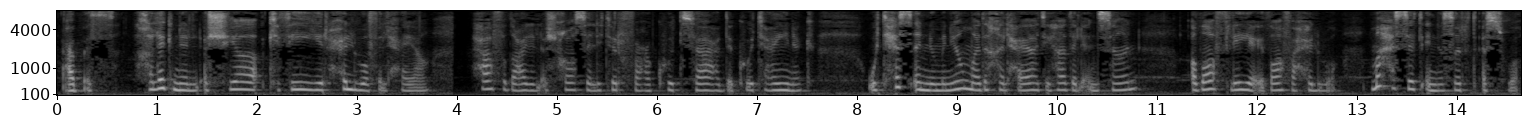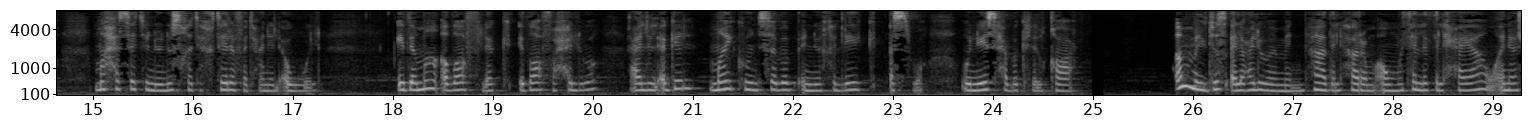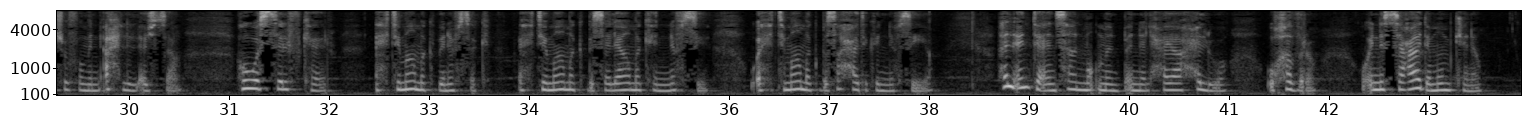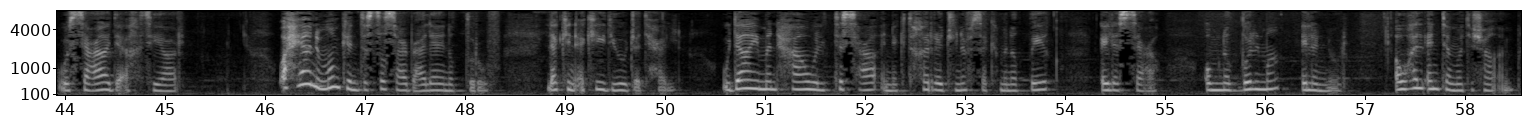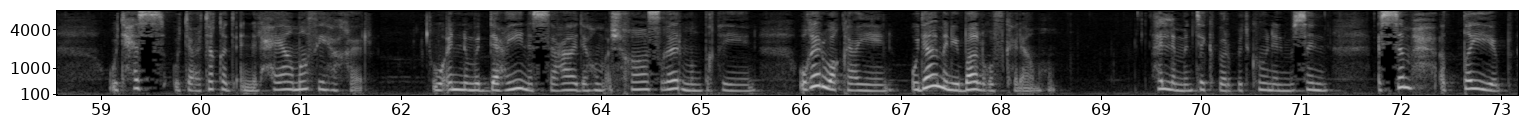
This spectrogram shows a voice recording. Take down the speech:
عبث خلقنا الأشياء كثير حلوة في الحياة. حافظ على الأشخاص اللي ترفعك وتساعدك وتعينك وتحس إنه من يوم ما دخل حياتي هذا الإنسان أضاف لي إضافة حلوة. ما حسيت إني صرت أسوأ ما حسيت إنه نسختي اختلفت عن الأول. إذا ما أضاف لك إضافة حلوة على الأقل ما يكون سبب إنه يخليك أسوأ وإنه يسحبك للقاع. أما الجزء العلوي من هذا الهرم أو مثلث الحياة وأنا أشوفه من أحلى الأجزاء هو السيلف كير اهتمامك بنفسك. اهتمامك بسلامك النفسي واهتمامك بصحتك النفسية. هل أنت إنسان مؤمن بأن الحياة حلوة وخضرة وأن السعادة ممكنة والسعادة اختيار؟ وأحيانا ممكن تستصعب علينا الظروف لكن أكيد يوجد حل. ودايما حاول تسعى أنك تخرج نفسك من الضيق إلى السعة ومن الظلمة إلى النور. أو هل أنت متشائم وتحس وتعتقد أن الحياة ما فيها خير؟ وأن مدعين السعادة هم أشخاص غير منطقيين وغير واقعيين ودائما يبالغوا في كلامهم. هل لما تكبر بتكون المسن السمح الطيب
